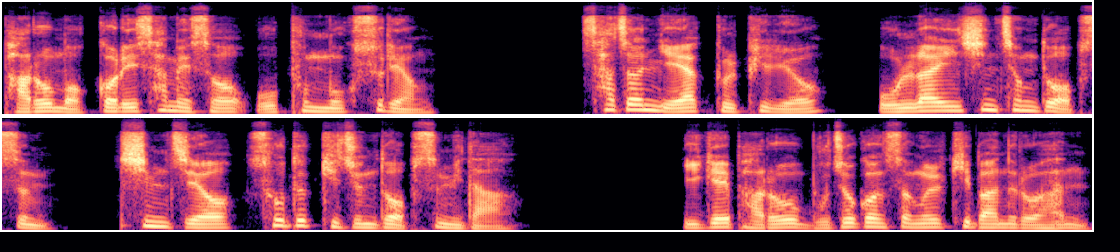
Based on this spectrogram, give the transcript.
바로 먹거리 3에서 5품목 수령. 사전 예약 불필요, 온라인 신청도 없음. 심지어 소득 기준도 없습니다. 이게 바로 무조건성을 기반으로 한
